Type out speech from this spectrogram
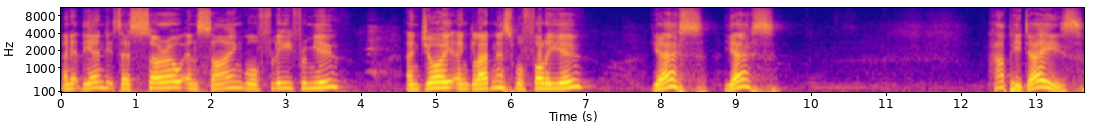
And at the end it says, Sorrow and sighing will flee from you, and joy and gladness will follow you. Yes, yes. Happy days.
